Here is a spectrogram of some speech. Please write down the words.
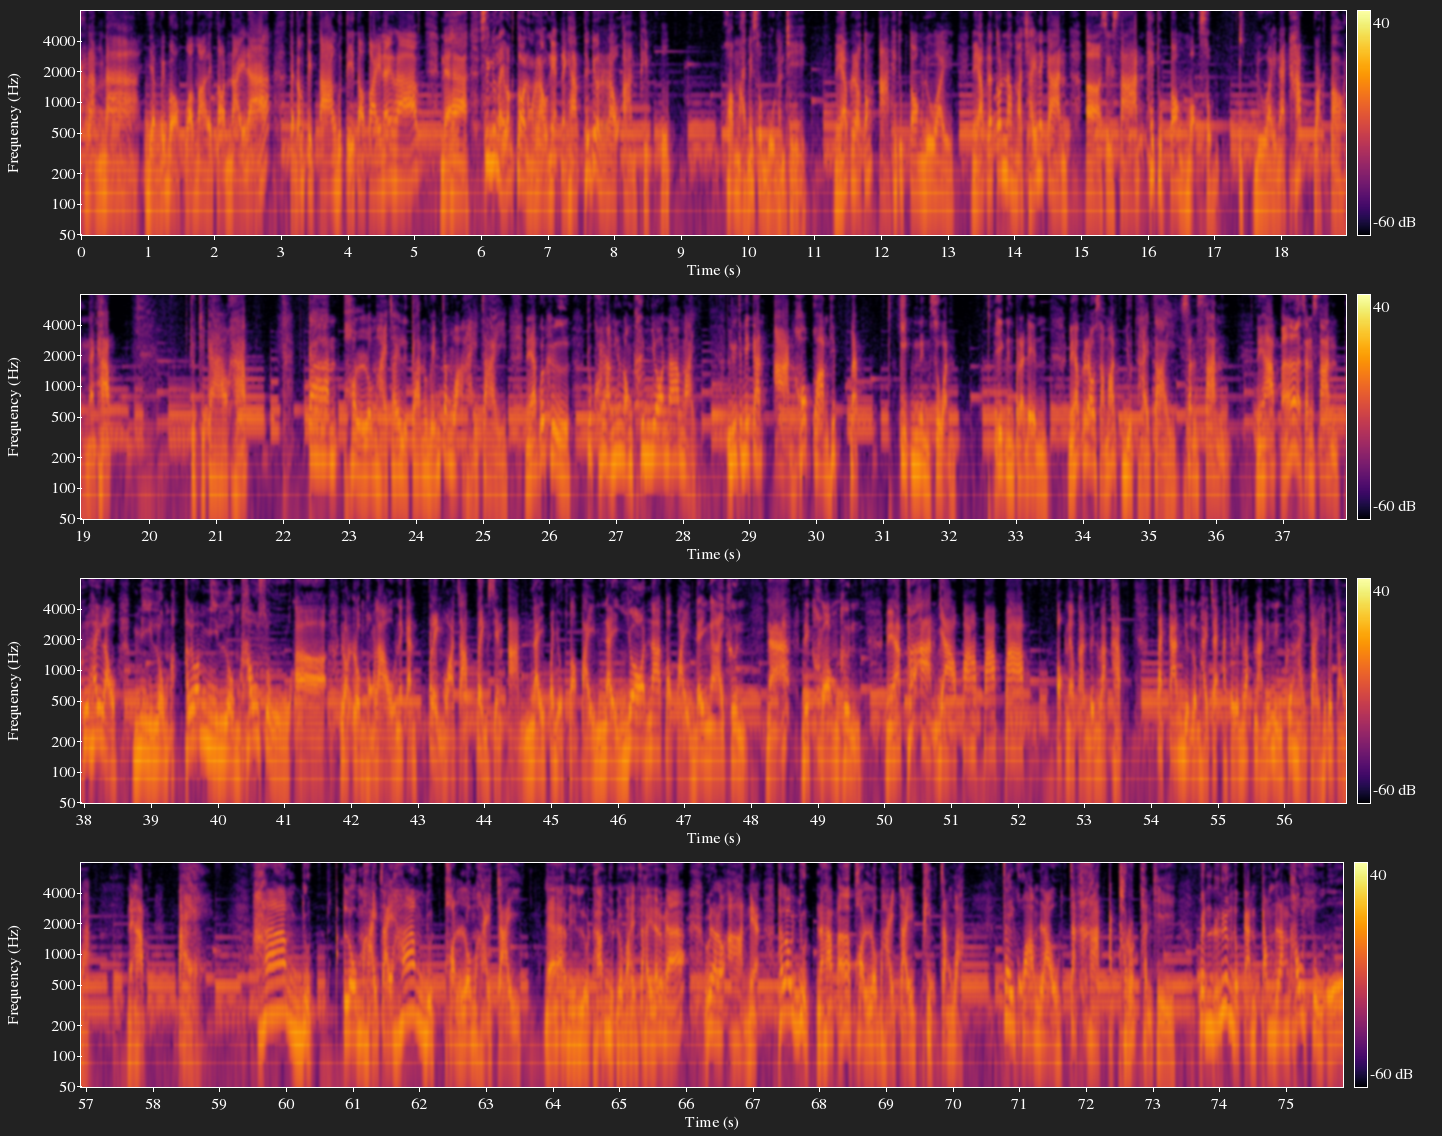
ครั้งหน้ายังไม่บอกว่ามาในตอนไหนนะ แต่ต้องติดตามคุณตีต่อไปนะครับนะฮะซึ่งเครื่องหมายวรรคตอนของเราเนี่ยนะครับถ้าเกิดเราอ่านผิดปุ๊บความหมายไม่สมบูรณ์ทันที นะครับเราต้องอ่านให้ถูกต้องด้วยนะครับแล้วก็นำมาใช้ในการสื่อสารให้ถูกต้องเหมาะสมอีกด้วยนะครับวรรคตอนนะครับ จุดที่ 9 ครับการผ่อนลมหายใจหรือการเว้นจังหวะหายใจนะครับก็คือทุกครั้งที่น้องๆขึ้นย่อหน้าใหม่ หรือจะมีการอ่านข้อความที่แบบอีกหนึ่งส่วน อีกหนึ่งประเด็นนะครับเราสามารถหยุดหายใจสั้น นะครับเออสั้นๆ เพื่อให้เรามีลมเขาเรียกว่ามีลมเข้าสู่หลอดลมของเราในการเปล่งวาจาเปล่งเสียงอ่านในประโยคต่อไป ในย่อหน้าต่อไปได้ง่ายขึ้นนะได้คล่องขึ้นนะครับถ้าอ่านยาวปาปาปาออกแนวการเว้นวรรคครับ แต่การหยุดลมหายใจอาจจะเว้นวรรคนานนิดนึงเพื่อหายใจให้เป็นจังหวะนะครับ แต่ห้ามหยุดลมหายใจ ห้ามหยุดผ่อนลมหายใจ นะมีหลุดห้ามหยุดลมหายใจนะลูกนะ เวลาเราอ่านเนี่ยถ้าเราหยุดนะครับผ่อนลมหายใจผิดจังหวะ ใจความเราจะขาดอัธรสทันที เป็นเรื่องเดียวกันกำลังเข้าสู่โอ้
